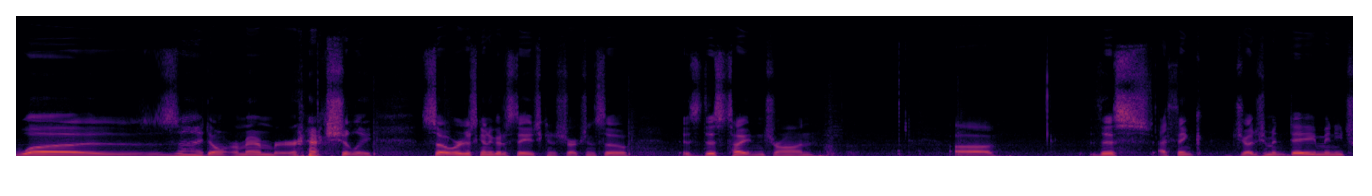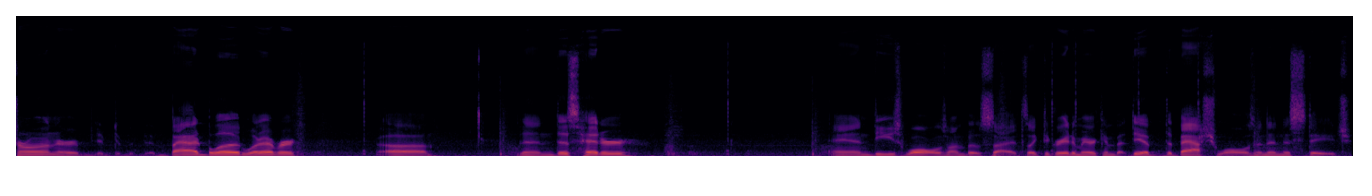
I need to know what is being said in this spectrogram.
was... I don't remember, actually. So, we're just going to go to stage construction. So, is this Titantron. Uh, this, I think, Judgment Day Minitron or Bad Blood, whatever. Uh, then this header and these walls on both sides, like the Great American, the the bash walls, and then this stage.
